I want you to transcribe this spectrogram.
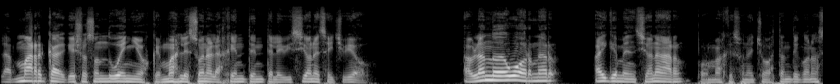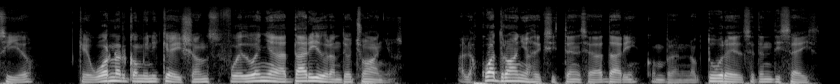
La marca de que ellos son dueños que más le suena a la gente en televisión es HBO. Hablando de Warner, hay que mencionar, por más que es un hecho bastante conocido, que Warner Communications fue dueña de Atari durante 8 años. A los 4 años de existencia de Atari, en octubre del 76,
